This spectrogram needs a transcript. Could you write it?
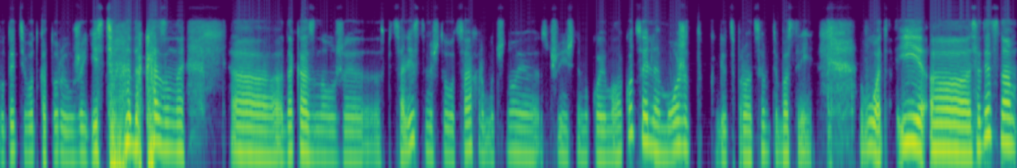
вот эти вот, которые уже есть доказаны, а, доказано уже специалистами, что вот сахар мучное с пшеничной мукой и молоко цельное может, как говорится, провоцировать обострение. Вот. И, а, соответственно,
